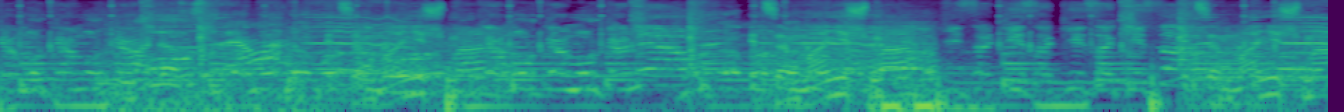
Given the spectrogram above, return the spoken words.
It's a manishma. It's a manishma. It's a manishma.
